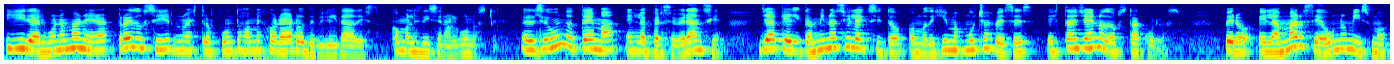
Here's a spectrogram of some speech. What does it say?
y de alguna manera reducir nuestros puntos a mejorar o debilidades, como les dicen algunos. El segundo tema es la perseverancia, ya que el camino hacia el éxito, como dijimos muchas veces, está lleno de obstáculos. Pero el amarse a uno mismo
